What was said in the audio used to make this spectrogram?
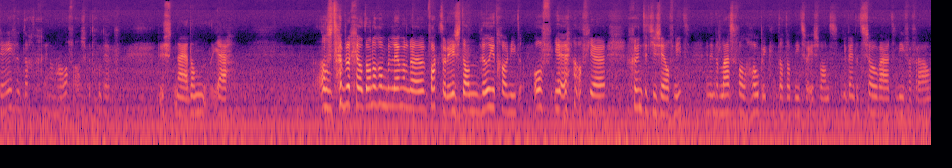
87,5 als ik het goed heb. Dus nou ja, dan ja, als het geld dan nog een belemmerende factor is, dan wil je het gewoon niet. Of je, of je gunt het jezelf niet. En in dat laatste geval hoop ik dat dat niet zo is, want je bent het zo waard, lieve vrouw.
